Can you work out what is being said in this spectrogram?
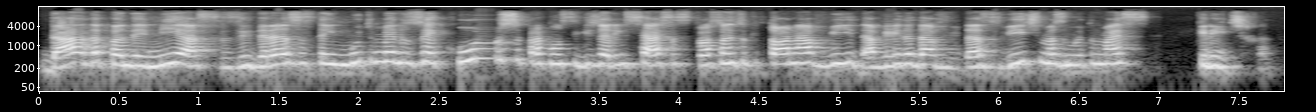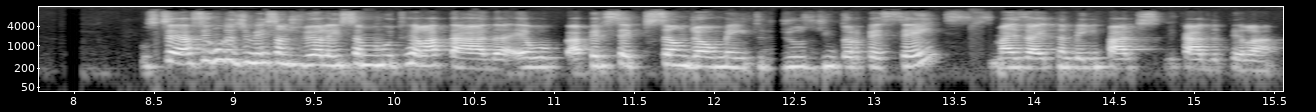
dada a pandemia, as lideranças têm muito menos recurso para conseguir gerenciar essas situações, o que torna a vida, a vida das vítimas muito mais crítica. A segunda dimensão de violência muito relatada é a percepção de aumento de uso de entorpecentes, mas aí também em parte explicado pela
